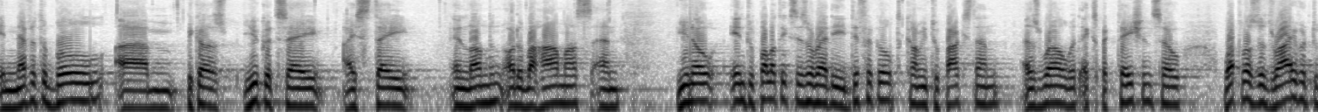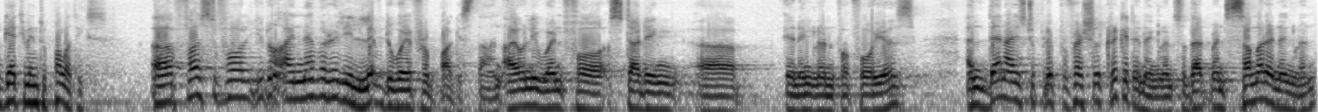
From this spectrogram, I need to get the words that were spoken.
inevitable? Um, because you could say, I stay in London or the Bahamas. And you know, into politics is already difficult, coming to Pakistan as well with expectations. So what was the driver to get you into politics? Uh, first of all, you know, I never really lived away from Pakistan. I only went for studying uh, in England for four years. And then I used to play professional cricket in England. So that meant summer in England,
